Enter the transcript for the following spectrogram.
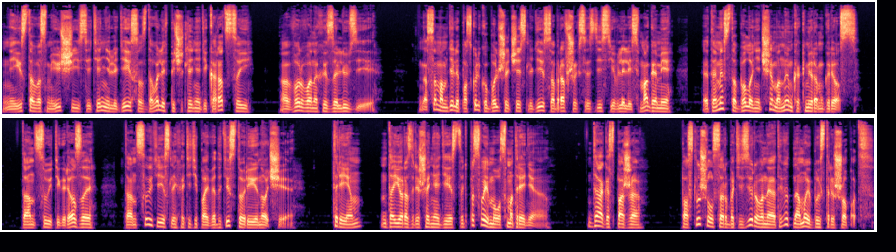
Неистово смеющиеся тени людей создавали впечатление декораций, вырванных из иллюзии. На самом деле, поскольку большая часть людей, собравшихся здесь, являлись магами, это место было ничем иным, как миром грез. Танцуйте грезы, Танцуйте, если хотите поведать истории ночи. Трем, даю разрешение действовать по своему усмотрению. Да, госпожа. Послушался роботизированный ответ на мой быстрый шепот.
